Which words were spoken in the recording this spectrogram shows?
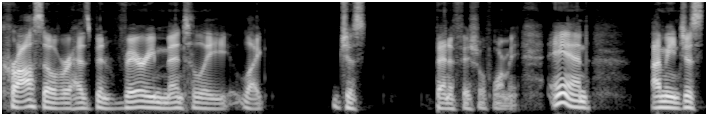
crossover has been very mentally like just beneficial for me. And I mean, just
